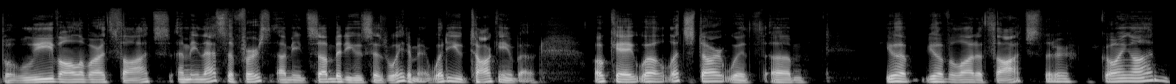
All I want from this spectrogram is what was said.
believe all of our thoughts i mean that's the first i mean somebody who says wait a minute what are you talking about okay well let's start with um, you have you have a lot of thoughts that are going on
